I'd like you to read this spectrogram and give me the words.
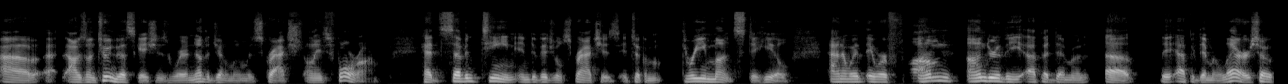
I, uh, I was on two investigations where another gentleman was scratched on his forearm had 17 individual scratches. It took him three months to heal, and they were um, under the epidermal uh, the epidermal layer. So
